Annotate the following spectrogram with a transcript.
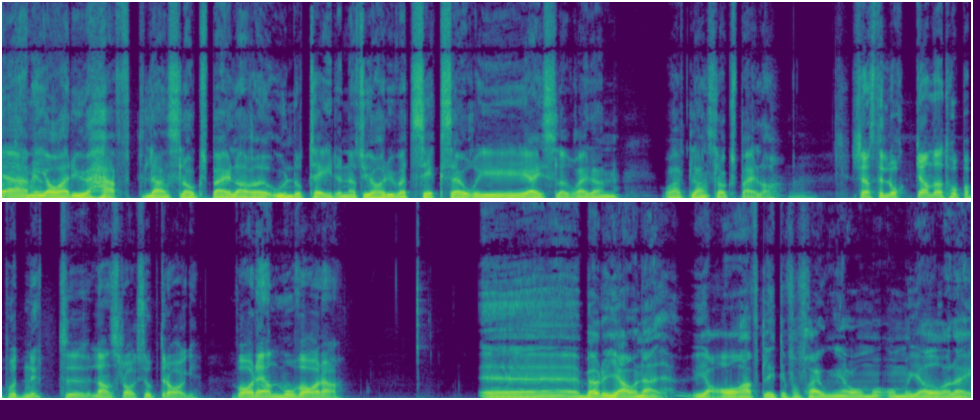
Ja, men jag hade ju haft landslagsspelare under tiden. Alltså jag hade ju varit sex år i Eslöv redan och haft landslagsspelare. Känns det lockande att hoppa på ett nytt eh, landslagsuppdrag? Vad det än må vara. Eh, både ja och nej. Jag har haft lite förfrågningar om, om att göra det.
